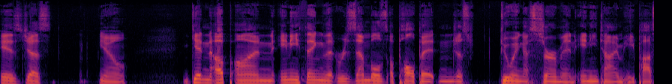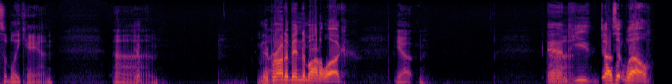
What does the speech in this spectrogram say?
is just, you know, getting up on anything that resembles a pulpit and just doing a sermon anytime he possibly can. Um, They but- brought him into monologue. Yep. and Uh, he does it well.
